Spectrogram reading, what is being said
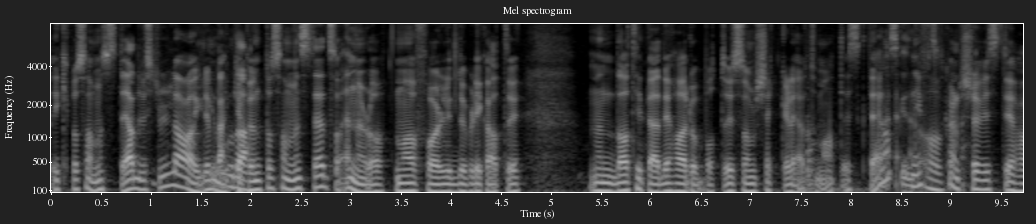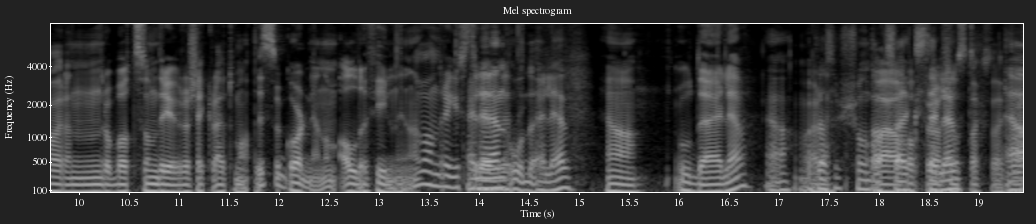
ikke på samme sted. Hvis du lagrer backupen på samme sted, så ender du opp med å få litt duplikater. Men da tipper jeg de har roboter som sjekker det automatisk. Det er ganske snift. Kanskje hvis de har en robot som driver og sjekker det automatisk, så går den gjennom alle filene dine. Eller en? OD-elev. Ja. OD-elev? Ja. Hva er det? Operasjon Å ja,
